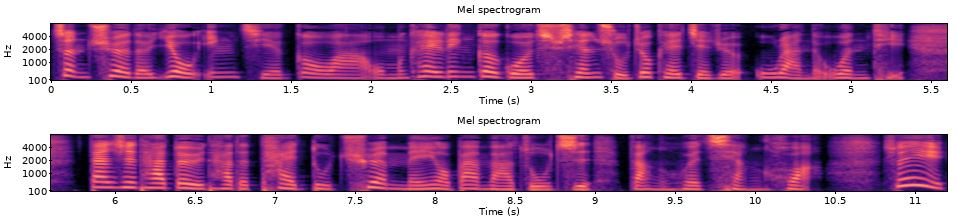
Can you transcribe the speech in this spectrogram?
正确的诱因结构啊，我们可以令各国签署就可以解决污染的问题，但是他对于他的态度却没有办法阻止，反而会强化。所以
